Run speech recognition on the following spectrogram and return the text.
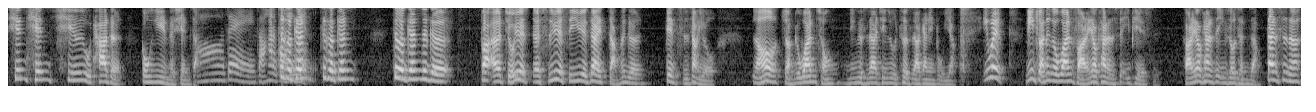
先先切入它的供应链的先涨哦，对，找它的这个跟这个跟这个跟这个八呃九月呃十月十一月在涨那个电池上游，然后转个弯从宁德时代进入特斯拉概念不一样，因为你转那个弯，法人要看的是 EPS，法人要看的是营收成长，但是呢，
